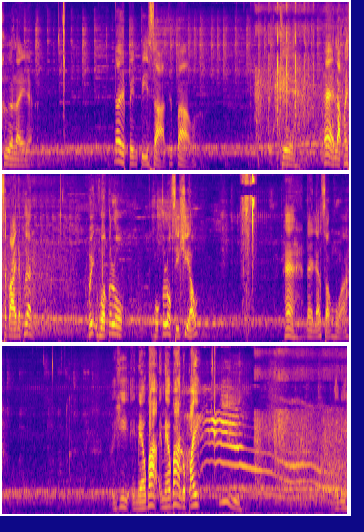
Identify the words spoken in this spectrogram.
คืออะไรเนี่ย น่าจะเป็นปีศาจหรือเปล่า โอเคแหมหลับให้สบายนะเพื่อน เฮ้ย หัวกะโหลก หัวกะโหลกสีเขียว แฮได้แล้วสองหัวเฮ้ยไอแมวบ้าไอแมวบ้าลบไปไอ้นี่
